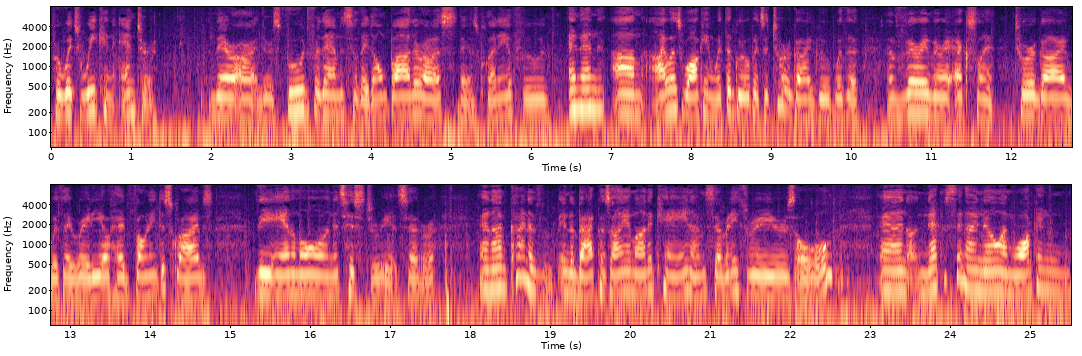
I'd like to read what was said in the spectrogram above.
for which we can enter. There are there's food for them, so they don't bother us. There's plenty of food. And then um, I was walking with the group. It's a tour guide group with a, a very very excellent tour guide with a radio headphone. He describes the animal and its history, etc and I'm kind of in the back because I am on a cane. I'm 73 years old. And next thing I know, I'm walking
